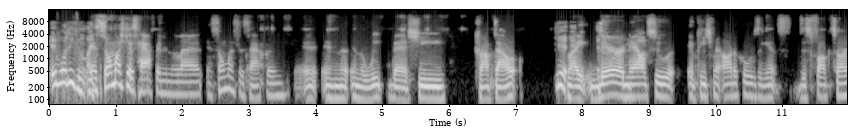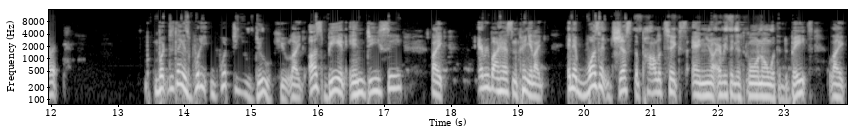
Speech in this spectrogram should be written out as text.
it wasn't even like, and so much has happened in the last, and so much has happened in, in the in the week that she dropped out. Yeah, Like there are now two impeachment articles against this fucktard. But the thing is, what do you, what do you do, Q? Like us being in DC, like everybody has an opinion. Like, and it wasn't just the politics and you know everything that's going on with the debates. Like,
